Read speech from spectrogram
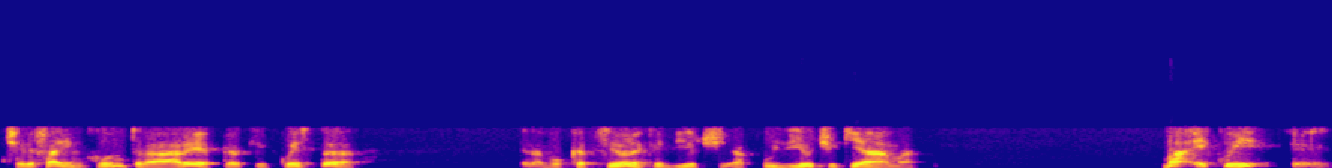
ce le fa incontrare è perché questa è la vocazione ci, a cui Dio ci chiama. Ma è qui eh,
